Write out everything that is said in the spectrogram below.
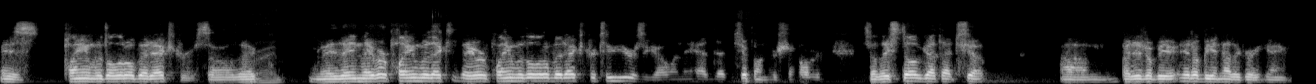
is playing with a little bit extra, so right. they they were playing with ex, they were playing with a little bit extra two years ago when they had that chip on their shoulder. So they still got that chip. Um, but it'll be it'll be another great game.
